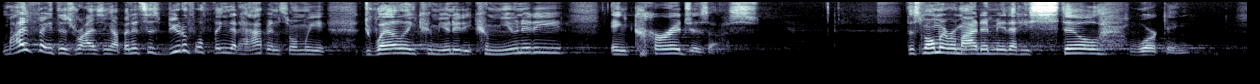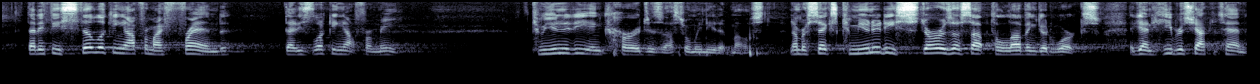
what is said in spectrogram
my faith is rising up. And it's this beautiful thing that happens when we dwell in community. Community encourages us. This moment reminded me that he's still working that if he's still looking out for my friend, that he's looking out for me. Community encourages us when we need it most. Number six, community stirs us up to love and good works. Again, Hebrews chapter 10.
